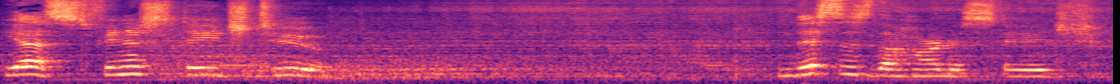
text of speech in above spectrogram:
Yes, finish stage two. This is the hardest stage.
